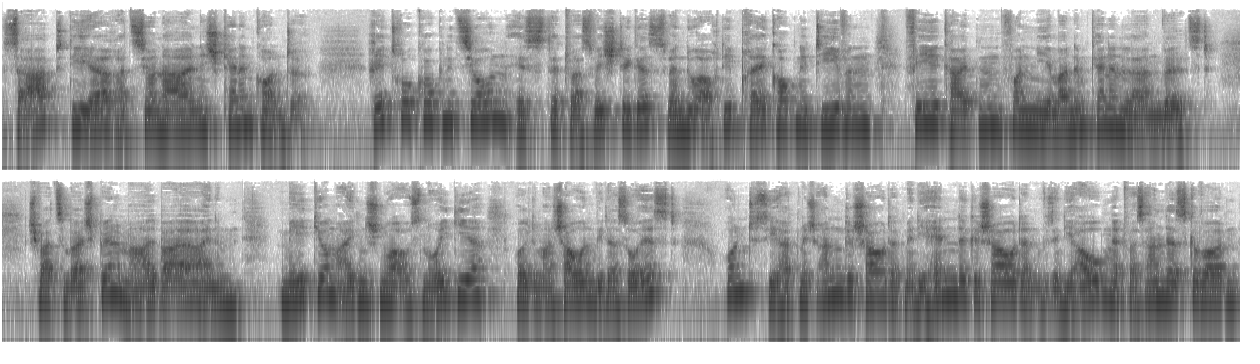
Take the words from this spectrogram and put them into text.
sagt, die er rational nicht kennen konnte. Retrokognition ist etwas Wichtiges, wenn du auch die präkognitiven Fähigkeiten von jemandem kennenlernen willst. Ich war zum Beispiel mal bei einem Medium, eigentlich nur aus Neugier, wollte mal schauen, wie das so ist. Und sie hat mich angeschaut, hat mir die Hände geschaut, dann sind die Augen etwas anders geworden.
